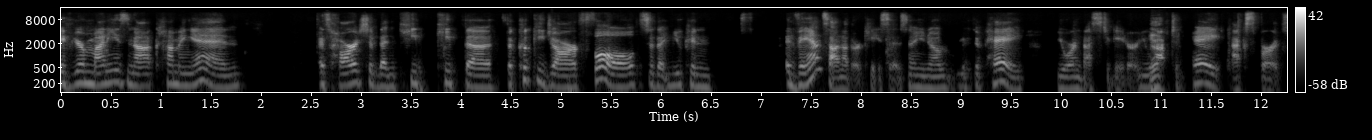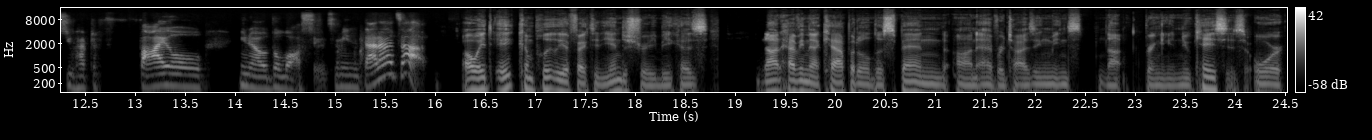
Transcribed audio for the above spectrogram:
if your money's not coming in, it's hard to then keep keep the the cookie jar full so that you can advance on other cases. And you know, you have to pay your investigator, you Yeah. have to pay experts, you have to file, you know, the lawsuits. I mean, that adds up. Oh, it it completely affected the industry because not having that capital to spend on advertising means not bringing in new cases or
